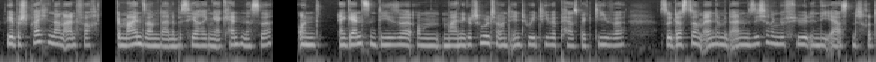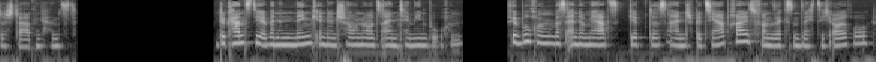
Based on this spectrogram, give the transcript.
Wir besprechen dann einfach gemeinsam deine bisherigen Erkenntnisse und ergänzen diese um meine geschulte und intuitive Perspektive, sodass du am Ende mit einem sicheren Gefühl in die ersten Schritte starten kannst. Du kannst dir über den Link in den Show Notes einen Termin buchen. Für Buchungen bis Ende März gibt es einen Spezialpreis von 66 Euro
